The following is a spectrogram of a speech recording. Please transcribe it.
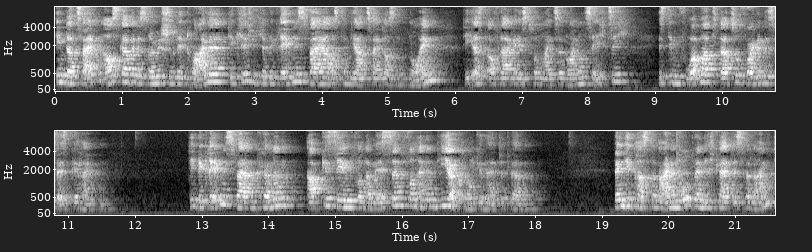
In der zweiten Ausgabe des römischen Rituale, die kirchliche Begräbnisfeier aus dem Jahr 2009, die Erstauflage ist von 1969, ist im Vorwort dazu Folgendes festgehalten. Die Begräbnisfeiern können, abgesehen von der Messe, von einem Diakon geleitet werden. Wenn die pastorale Notwendigkeit es verlangt,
